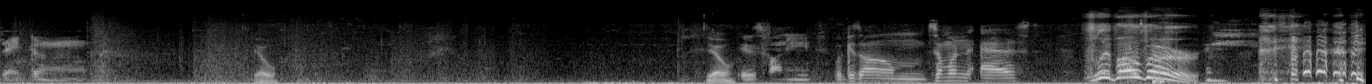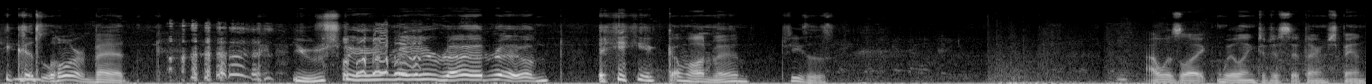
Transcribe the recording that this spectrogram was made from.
Jenkins. Yo. Yo. It was funny because um someone asked Flip over! Good lord, man. you spin me right round. Come on, man. Jesus. I was like willing to just sit there and spin.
